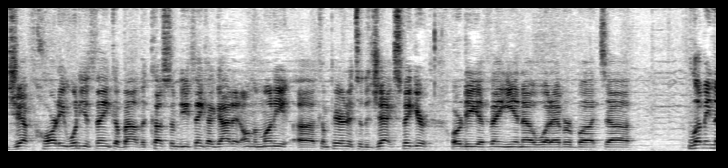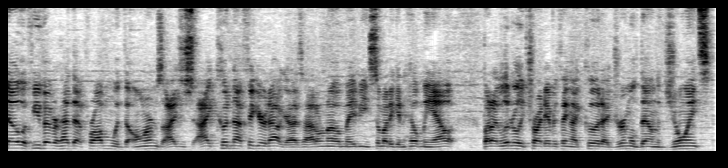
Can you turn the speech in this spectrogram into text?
Jeff Hardy. What do you think about the custom? Do you think I got it on the money uh, comparing it to the Jakks figure, or do you think, you know, whatever, but... Uh, let me know if you've ever had that problem with the arms. I just, I could not figure it out, guys. I don't know. Maybe somebody can help me out. But I literally tried everything I could. I dremeled down the joints.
